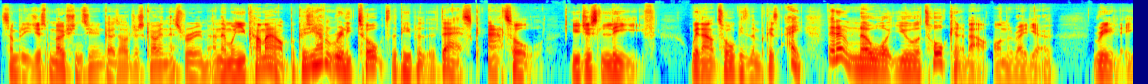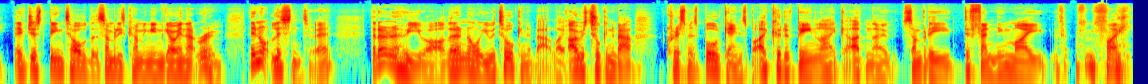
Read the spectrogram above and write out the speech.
somebody just motions you and goes, I'll just go in this room. And then when you come out, because you haven't really talked to the people at the desk at all, you just leave without talking to them because, hey, they don't know what you were talking about on the radio. Really, they've just been told that somebody's coming in, go in that room. They've not listened to it. They don't know who you are. They don't know what you were talking about. Like I was talking about Christmas board games, but I could have been like I don't know somebody defending my my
